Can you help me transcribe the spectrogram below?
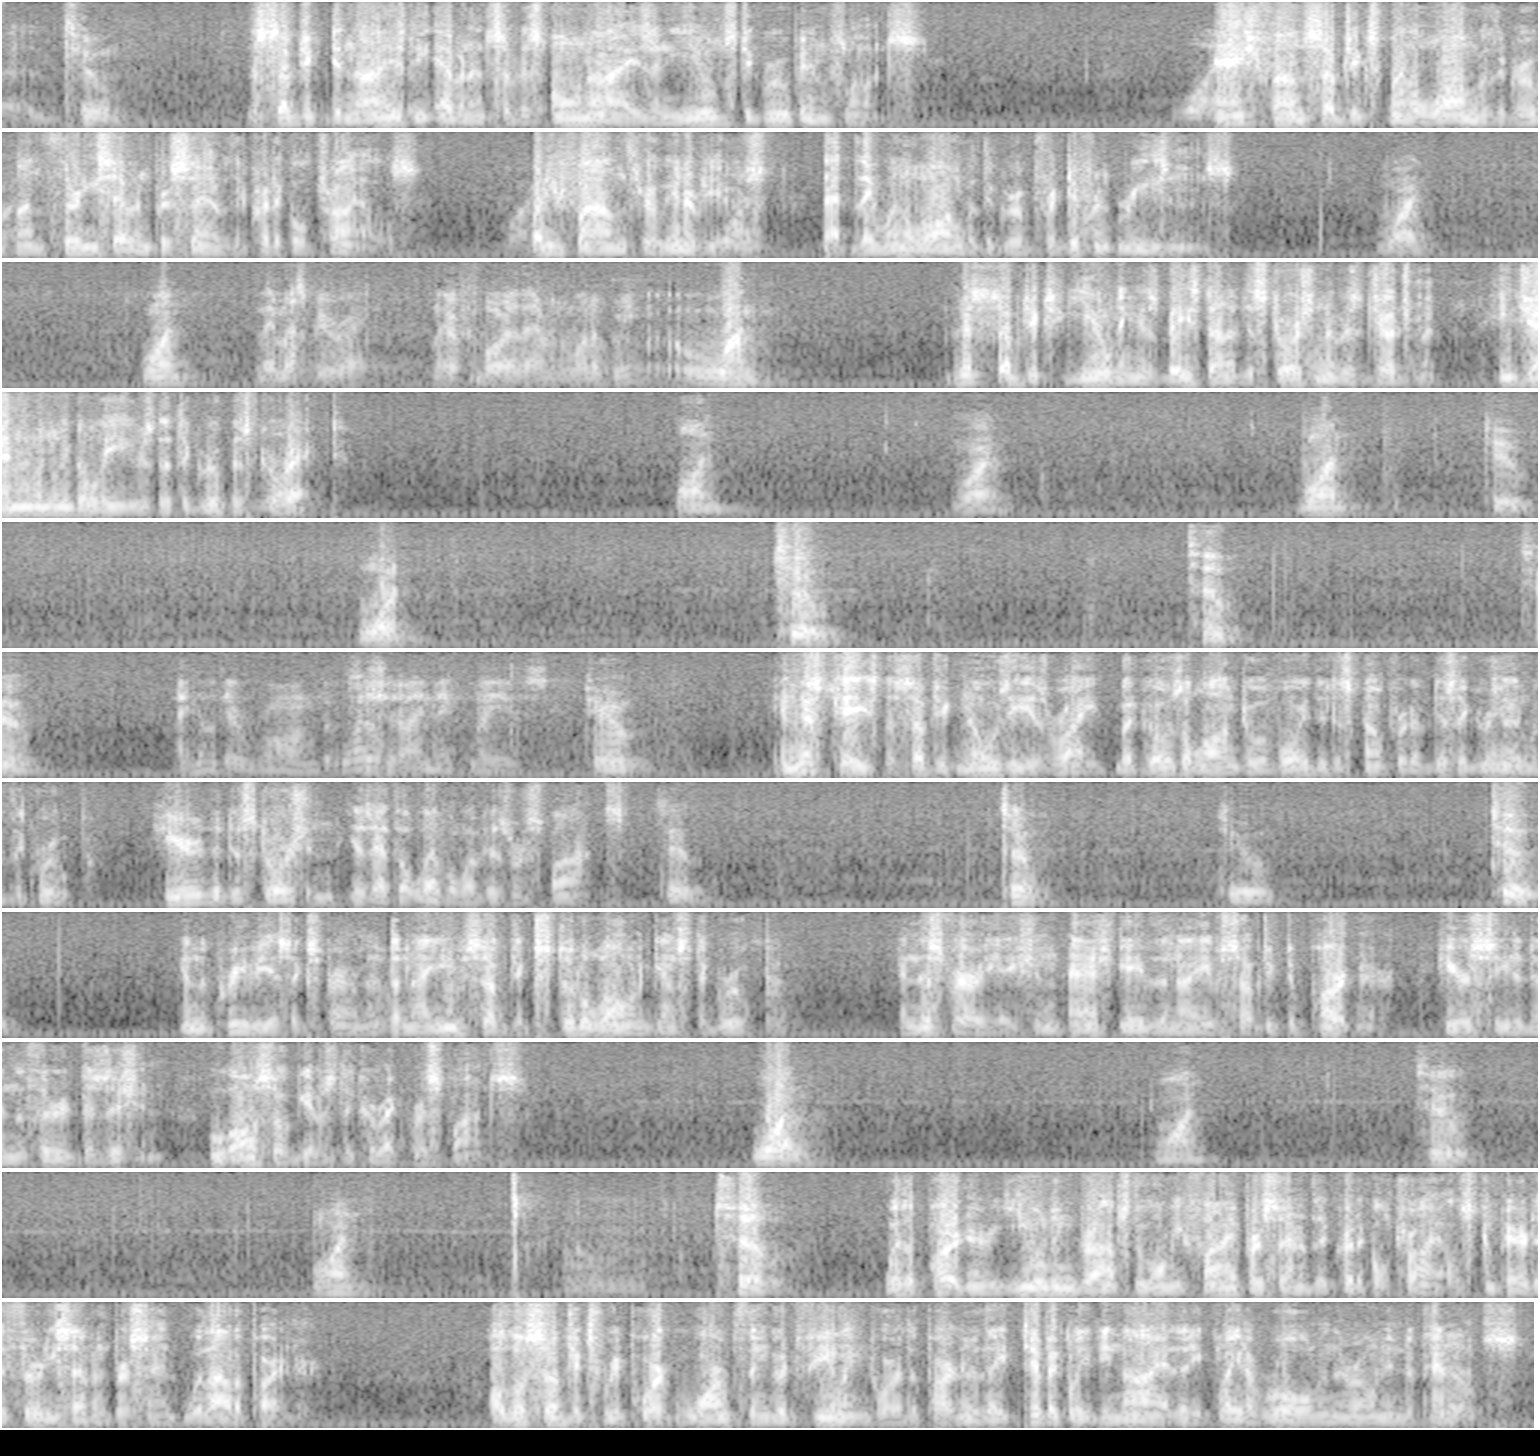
Uh, two. The subject denies the evidence of his own eyes and yields to group influence. One. Asch found subjects went along with the group on 37% of the critical trials. But he found through interviews that they went along with the group for different reasons. One. One. They must be right. There are four of them and one of me. Uh, one. This subject's yielding is based on a distortion of his judgment. He genuinely believes that the group is correct. One. One. One. Two. One. Two. Two. Two. I know they're wrong, but why should I make waves? Two. In this case, the subject knows he is right, but goes along to avoid the discomfort of disagreeing Two. with the group. Here, the distortion is at the level of his response. Two. Two. Two. Two. In the previous experiment, the naive subject stood alone against the group. In this variation, Asch gave the naive subject a partner, here seated in the third position, who also gives the correct response. One. One. Two. One. Um, Two. With a partner, yielding drops to only 5% of the critical trials compared to 37% without a partner. Although subjects report warmth and good feeling toward the partner, they typically deny that he played a role in their own independence.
